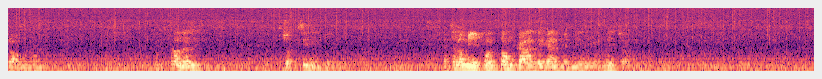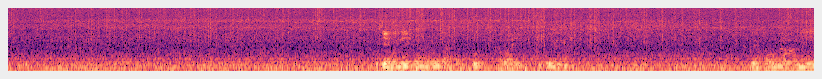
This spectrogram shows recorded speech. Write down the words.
กล่องนั้นเท่านั้นจบสิ้นเลยแต่ถ้าเรามีความต้องการในการเห็นนี้ไม่จบจริงวันนี้ผมต้องอยากจะพูดอะไรเรื่องเรื่องภาวนานี้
